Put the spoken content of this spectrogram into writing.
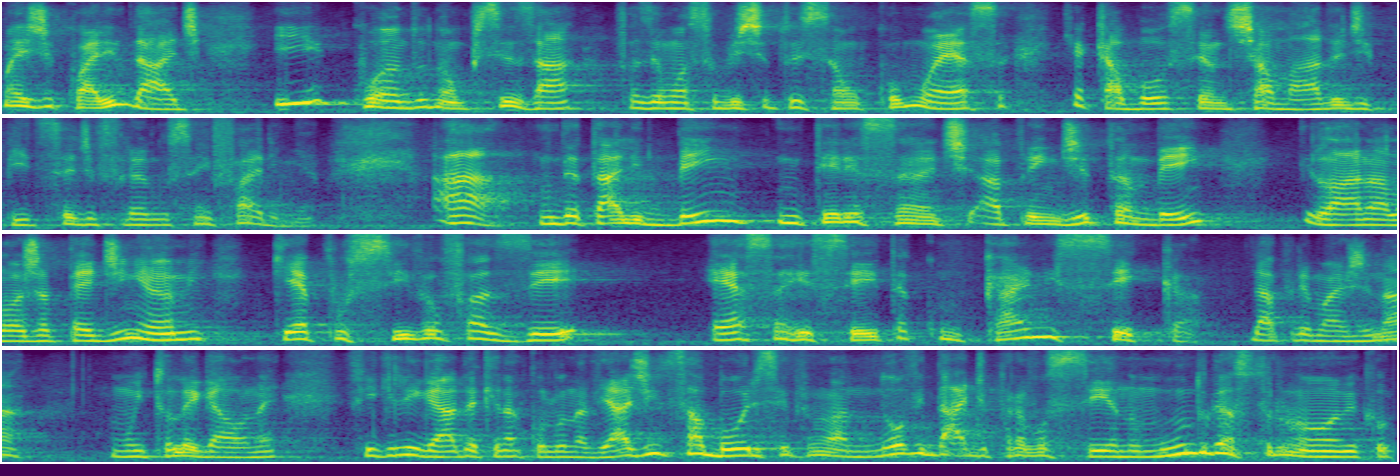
mas de qualidade. E quando não precisar, fazer uma substituição como essa, que acabou sendo chamada de pizza de frango sem farinha. Ah, um detalhe bem interessante, aprendi também lá na loja Pé de Inhame que é possível fazer essa receita com carne seca. Dá para imaginar? Muito legal, né? Fique ligado aqui na coluna Viagem de Sabores, sempre uma novidade para você no mundo gastronômico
